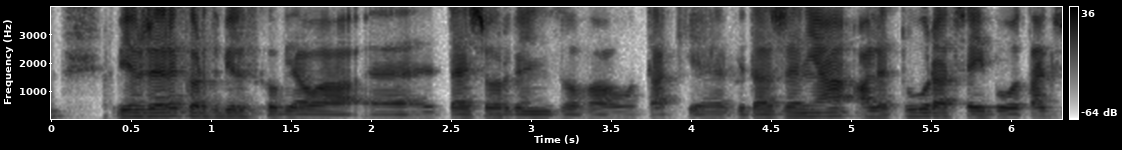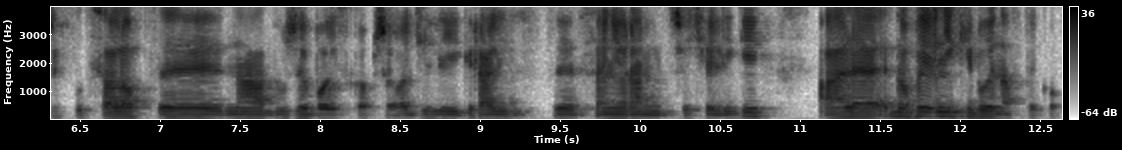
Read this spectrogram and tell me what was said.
Wiem, że Rekord Bielsko-Biała e, też organizował takie wydarzenia, ale tu raczej było tak, że futsalowcy na duże boisko przechodzili i grali z seniorami z trzeciej ligi, ale no, wyniki były na styku,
